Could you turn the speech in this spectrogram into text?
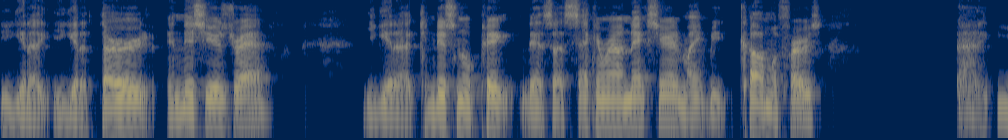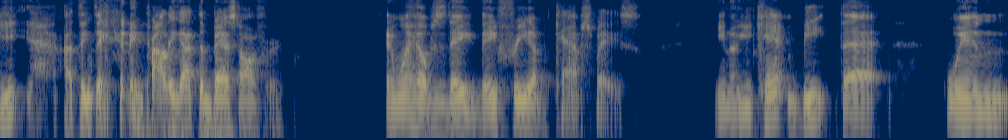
you get a you get a third in this year's draft. You get a conditional pick that's a second round next year. It might become a first. Uh, I think they they probably got the best offer. And what helps is they they free up cap space. You know, you can't beat that when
